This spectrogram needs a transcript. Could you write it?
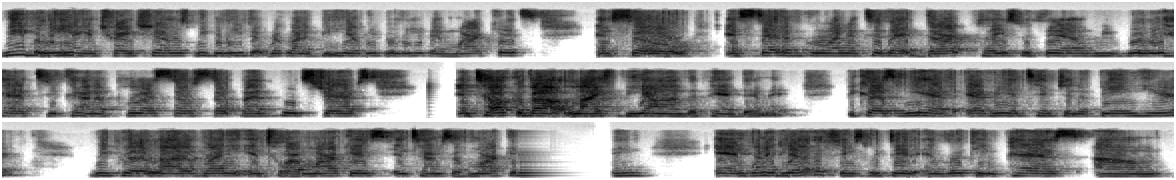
we believe in trade shows. We believe that we're going to be here. We believe in markets. And so instead of going into that dark place with them, we really had to kind of pull ourselves up by the bootstraps and talk about life beyond the pandemic because we have every intention of being here. We put a lot of money into our markets in terms of marketing. And one of the other things we did in looking past um,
